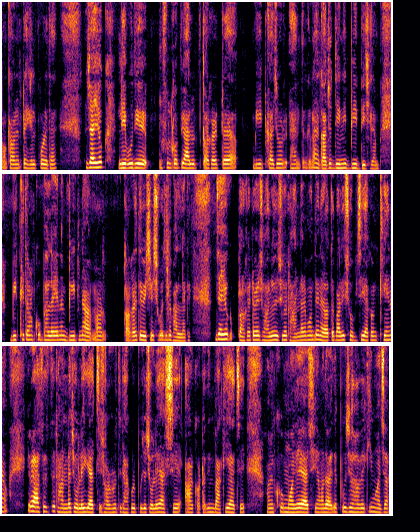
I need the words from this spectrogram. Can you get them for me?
আমাকে অনেকটা হেল্প করে দেয়। তো যাই হোক, লেবু দিয়ে ফুলকপি, আলুর তরকারিটা বিট, গাজর, হ্যান করে- না, গাজর দিনই বিট দিয়েছিলাম। বিট খেতে আমার খুব ভালো লাগে না, বিট না আমার তরকারিতে বেশি বেশি করে দিলে ভালো লাগে। যাই হোক, তরকারিটা বেশ ভালো হয়েছিল ঠান্ডার মধ্যে, না যত পারি সবজি এখন খেয়ে নাও। এবার আস্তে আস্তে ঠান্ডা চলেই যাচ্ছে, সরস্বতী ঠাকুর পুজো চলে আসছে, আর কটা দিন বাকি আছে। আমি খুব মজায় আছি, আমাদের বাড়িতে পুজো হবে, কি মজা।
